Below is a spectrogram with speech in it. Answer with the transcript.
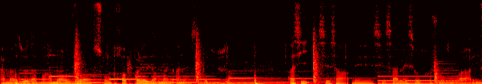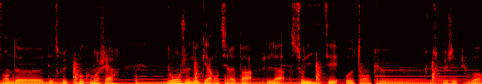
Amazon apparemment vend son propre Leatherman. Ah non, c'est pas du tout ça. Ah si, c'est ça, mais c'est ça, mais c'est autre chose. Voilà, ils vendent des trucs beaucoup moins chers, dont je ne garantirai pas la solidité autant que, ce que j'ai pu voir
